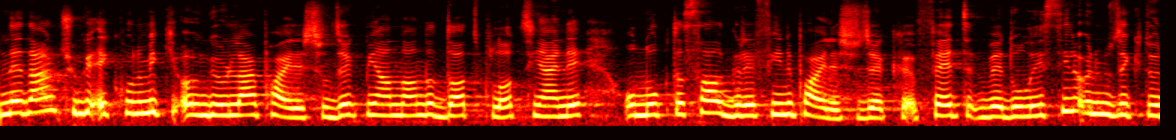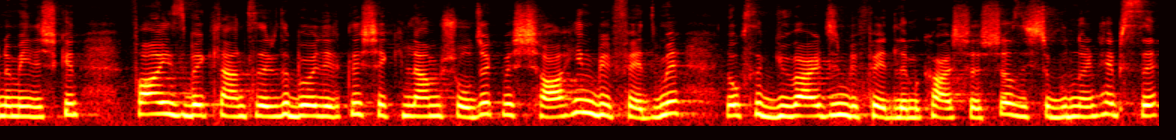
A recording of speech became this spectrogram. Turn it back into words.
Neden? Çünkü ekonomik öngörüler paylaşılacak. Bir yandan da dot plot yani o noktasal grafiğini paylaşacak Fed ve dolayısıyla önümüzdeki döneme ilişkin faiz beklentileri de böylelikle şekillenmiş olacak ve şahin bir Fed mi yoksa güvercin bir Fed'le mi karşılaşacağız? İşte bunların hepsi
